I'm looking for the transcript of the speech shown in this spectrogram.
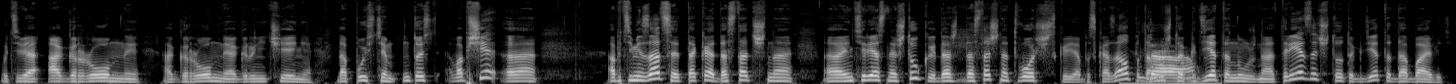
у тебя огромные, огромные ограничения. Допустим, ну то есть вообще э, оптимизация это такая достаточно э, интересная штука и даже достаточно творческая, я бы сказал, потому Да. что где-то нужно отрезать что-то, где-то добавить.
